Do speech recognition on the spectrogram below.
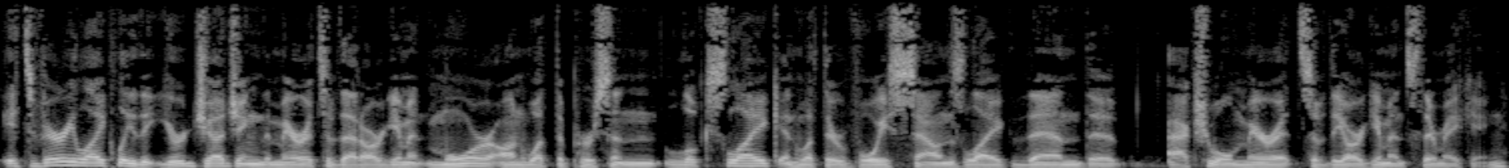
it's very likely that you're judging the merits of that argument more on what the person looks like and what their voice sounds like than the actual merits of the arguments they're making.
